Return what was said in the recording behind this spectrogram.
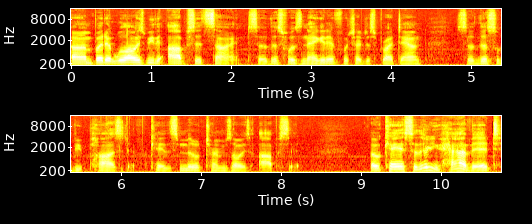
um, but it will always be the opposite sign. So this was negative, which I just brought down. So this will be positive. Okay, this middle term is always opposite. Okay, so there you have it.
